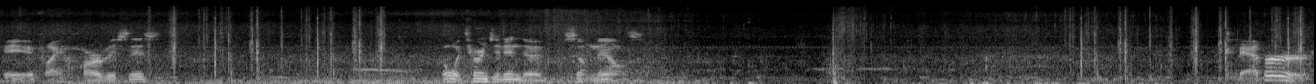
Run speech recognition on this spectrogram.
Okay, if I harvest this. Oh, it turns it into something else. Clever.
